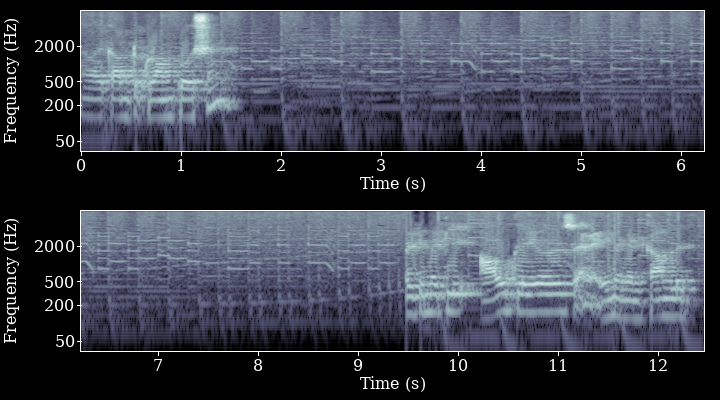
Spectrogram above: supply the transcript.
now I come to crown portion. Ultimately out layers and it can come with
